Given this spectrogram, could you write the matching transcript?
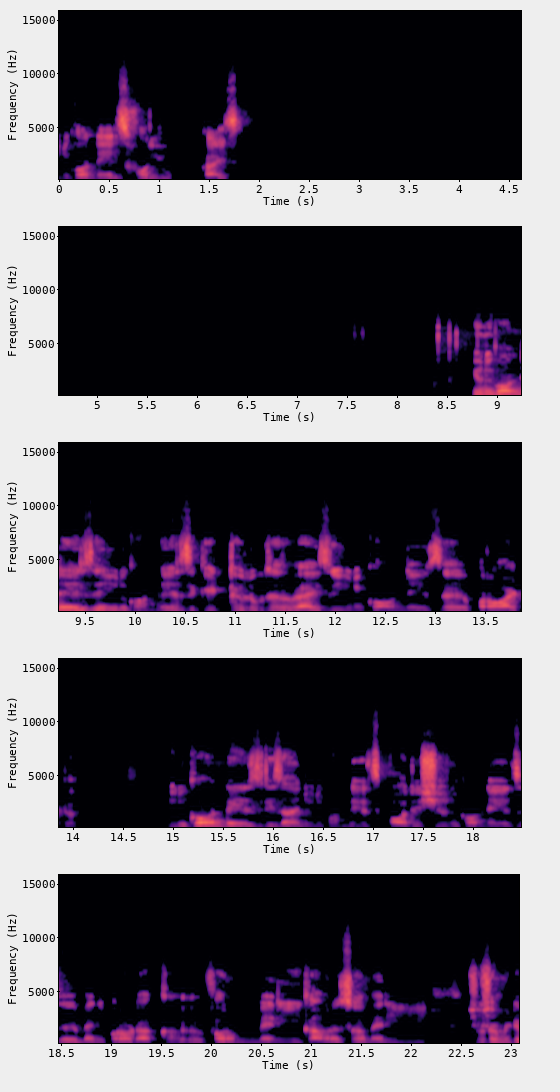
unicorn nails for you guys. Unicorn nails uh, unicorn nails kit look the guys uh, unicorn nails provide unicorn nails design unicorn nails polish unicorn nails many product from many cameras many social media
